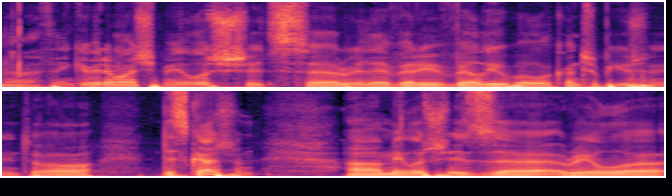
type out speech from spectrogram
Uh, thank you very much, Milos. It's uh, really a very valuable contribution into our discussion. Uh, Milos is a real uh,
